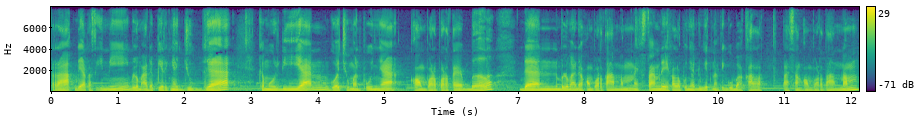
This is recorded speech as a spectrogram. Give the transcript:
rak di atas ini belum ada piringnya juga. Kemudian gue cuman punya kompor portable dan belum ada kompor tanam. Next time deh kalau punya duit nanti gue bakal pasang kompor tanam.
